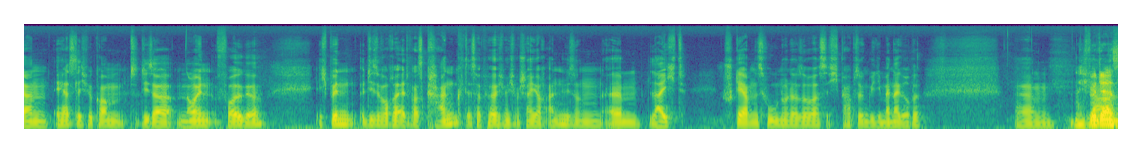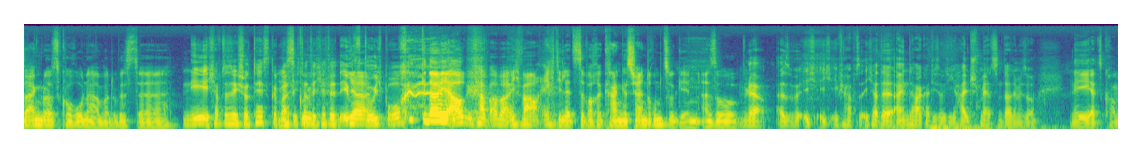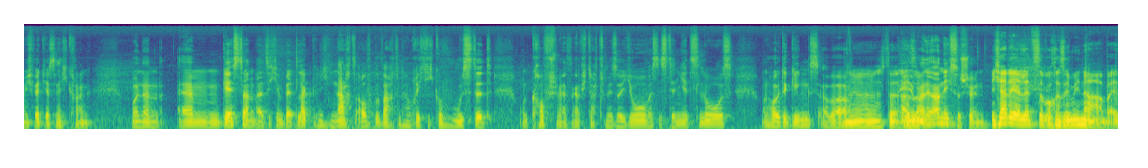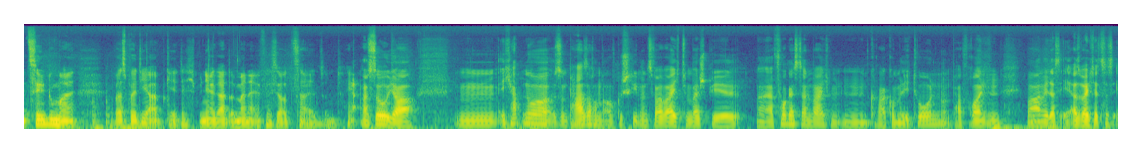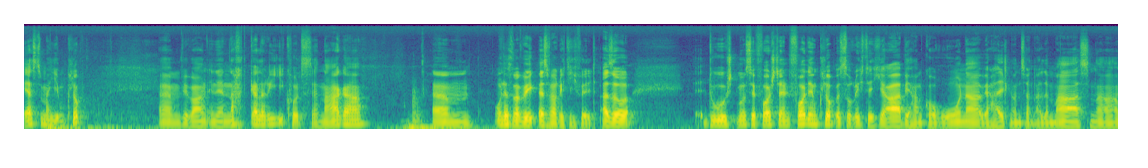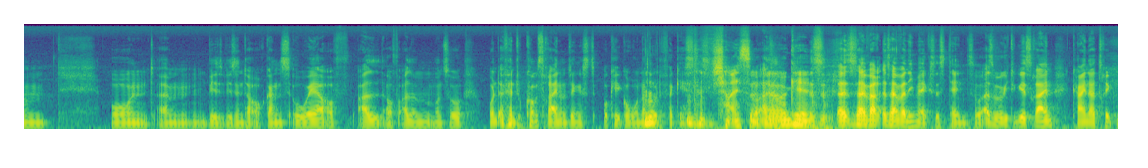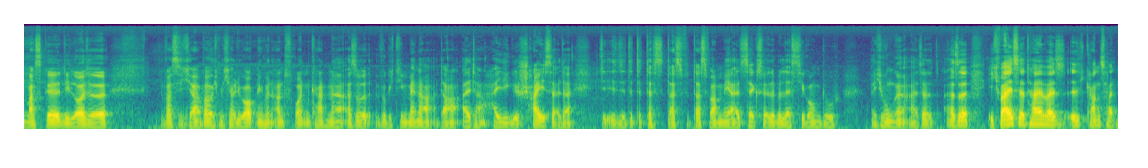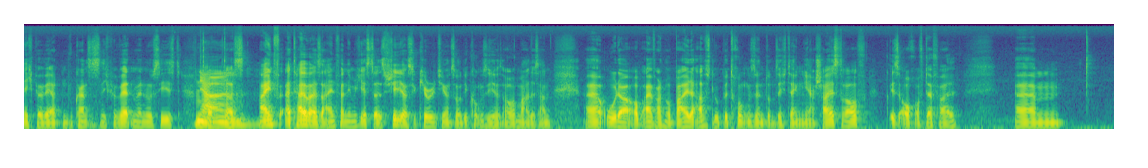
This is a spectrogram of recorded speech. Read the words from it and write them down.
Dann herzlich willkommen zu dieser neuen Folge. Ich bin diese Woche etwas krank, deshalb höre ich mich wahrscheinlich auch an wie so ein ähm, leicht sterbendes Huhn oder sowas. Ich habe so irgendwie die Männergrippe. Ähm, ich würde ja. ja. sagen, du hast Corona, aber du bist. Äh, nee, ich habe tatsächlich schon Test gemacht. Ich dachte, ich hätte einen Impfdurchbruch. Ja, genau, ich auch. Ich habe aber, ich war auch echt die letzte Woche krank. Es scheint rumzugehen. Also. Ja, also ich, ich, ich, hab, ich hatte einen Tag, hatte ich so richtig Halsschmerzen und dachte mir so, nee, jetzt komm, ich werde jetzt nicht krank. Und dann ähm, gestern, als ich im Bett lag, bin ich nachts aufgewacht und habe richtig gehustet und Kopfschmerzen gehabt. Ich dachte mir so, jo, was ist denn jetzt los? Und heute ging's, aber ja, da, nee, also, war, war nicht so schön. Ich hatte ja letzte Woche Seminar, aber erzähl du mal, was bei dir abgeht. Ich bin ja gerade in meiner FSJ-Zeit und ja. Ach so, ja. Mm, ich habe nur so ein paar Sachen aufgeschrieben. Und zwar war ich zum Beispiel, äh, vorgestern war ich mit ein paar Kommilitonen und ein paar Freunden, waren wir das, also war ich jetzt das erste Mal hier im Club. Ähm, wir waren in der Nachtgalerie, kurz der Naga. Ähm, und es war, es war richtig wild. Also, du musst dir vorstellen, vor dem Club ist so richtig, ja, wir haben Corona, wir halten uns an alle Maßnahmen und ähm, wir, wir sind da auch ganz aware auf, all, auf allem und so. Und wenn du kommst rein und denkst, okay, Corona wurde vergessen. Scheiße, so, also, okay. Es ist, es ist, einfach, es ist einfach nicht mehr existent. So. Also wirklich, du gehst rein, keiner trägt Maske, die Leute was ich ja, weil ich mich halt überhaupt nicht mit anfreunden kann, ne? Also wirklich die Männer da, alter, heilige Scheiße, Alter. Das, das, das war mehr als sexuelle Belästigung, du. Junge, Alter. Also ich weiß ja teilweise, ich kann es halt nicht bewerten. Du kannst es nicht bewerten, wenn du siehst, ja, ob das ein, äh, teilweise einvernehmlich ist. Da steht ja Security und so, die gucken sich das auch immer alles an. Äh, oder ob einfach nur beide absolut betrunken sind und sich denken, ja, scheiß drauf. Ist auch oft der Fall. Ähm,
